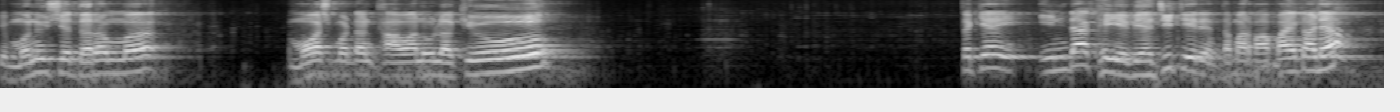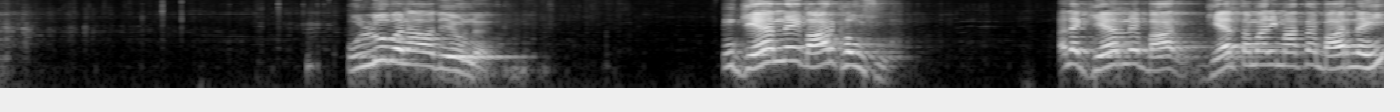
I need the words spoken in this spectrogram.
કે મનુષ્ય ધર્મમાં મોસ મટન ખાવાનું લખ્યું. તો કે ઈંડા ખાઈએ વેજીટેરિયન તમારા બાપાએ કાઢ્યા? ઉલ્લુ બનાવવા દેવને હું ઘેર નહીં, બહાર ખાઉં છું. એટલે ઘેર ને બહાર, ઘેર તમારી માતા બહાર નહીં.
